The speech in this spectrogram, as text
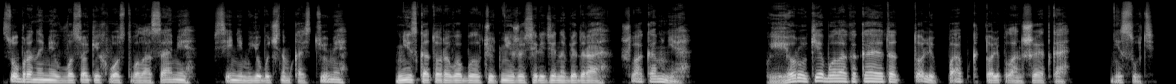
с убранными в высокий хвост волосами, в синем юбочном костюме, низ которого был чуть ниже середины бедра, шла ко мне. В ее руке была какая-то то ли папка, то ли планшетка. Не суть.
